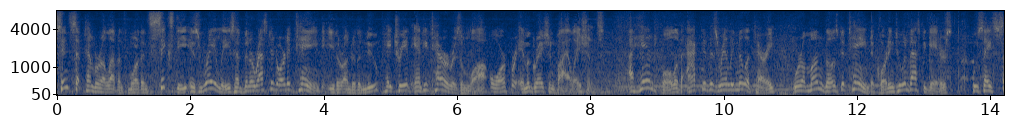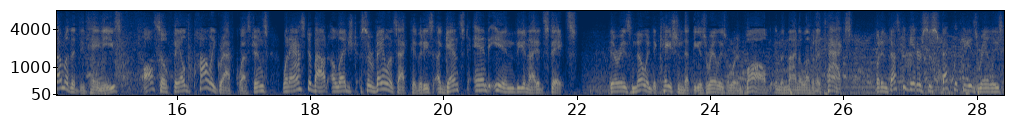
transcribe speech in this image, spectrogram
Since September 11th, more than 60 Israelis have been arrested or detained, either under the new Patriot anti-terrorism law or for immigration violations. A handful of active Israeli military were among those detained, according to investigators, who say some of the detainees also failed polygraph questions when asked about alleged surveillance activities against and in the United States. There is no indication that the Israelis were involved in the 9-11 attacks, but investigators suspect that the Israelis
